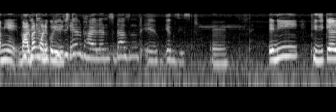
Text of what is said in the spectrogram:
আমি বারবার মনে করিয়ে দিচ্ছি। Physical violence doesn't exist any physical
